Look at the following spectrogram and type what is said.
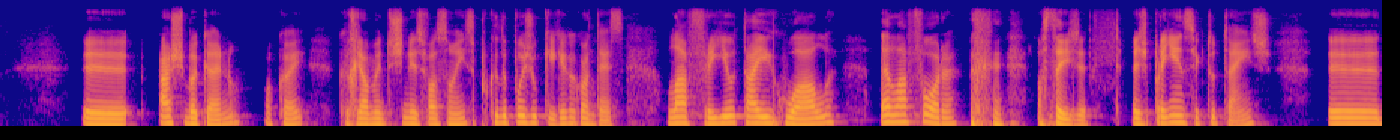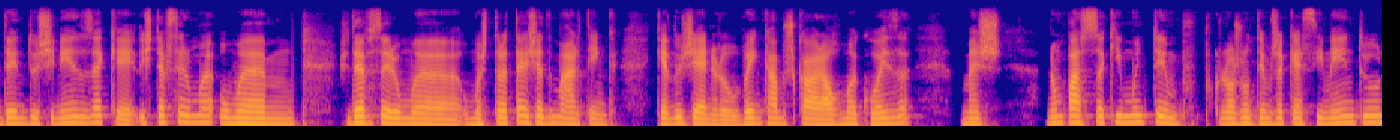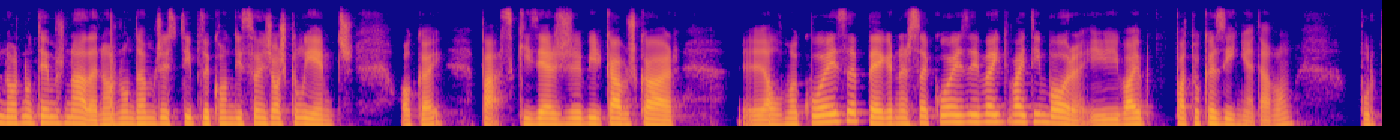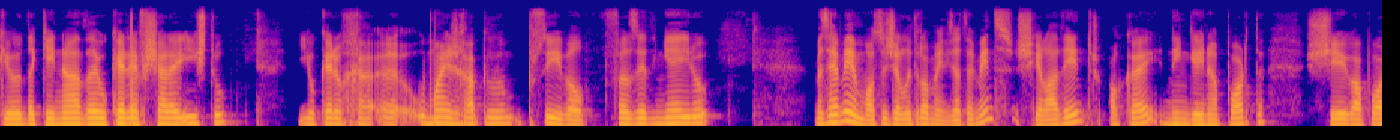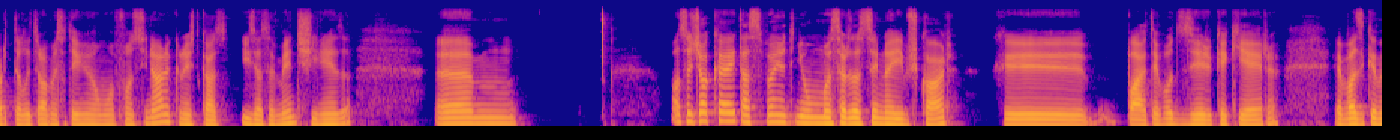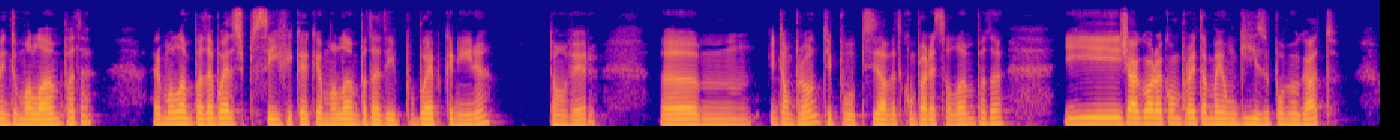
Uh, acho bacana, ok, que realmente os chineses façam isso, porque depois o quê? O que é que acontece? Lá frio está igual a lá fora. Ou seja, a experiência que tu tens uh, dentro dos chineses é que é, isto deve ser uma, uma deve ser uma, uma estratégia de marketing que é do género, vem cá buscar alguma coisa, mas não passes aqui muito tempo, porque nós não temos aquecimento, nós não temos nada, nós não damos esse tipo de condições aos clientes, ok? Pá, se quiseres vir cá buscar alguma coisa, pega nessa coisa e vai-te vai embora e vai para a tua casinha, tá bom? Porque eu daqui a nada eu quero é fechar isto e eu quero uh, o mais rápido possível fazer dinheiro. Mas é mesmo, ou seja, literalmente, exatamente, cheguei lá dentro, ok, ninguém na porta, chego à porta, literalmente só tenho uma funcionária, que neste caso, exatamente, chinesa. Um, ou seja, ok, está-se bem, eu tinha uma certa cena aí buscar, que pá, até vou dizer o que é que era. É basicamente uma lâmpada. Era uma lâmpada web específica, que é uma lâmpada tipo web pequenina. Estão a ver? Um, então pronto, tipo, precisava de comprar essa lâmpada. E já agora comprei também um guiso para o meu gato.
